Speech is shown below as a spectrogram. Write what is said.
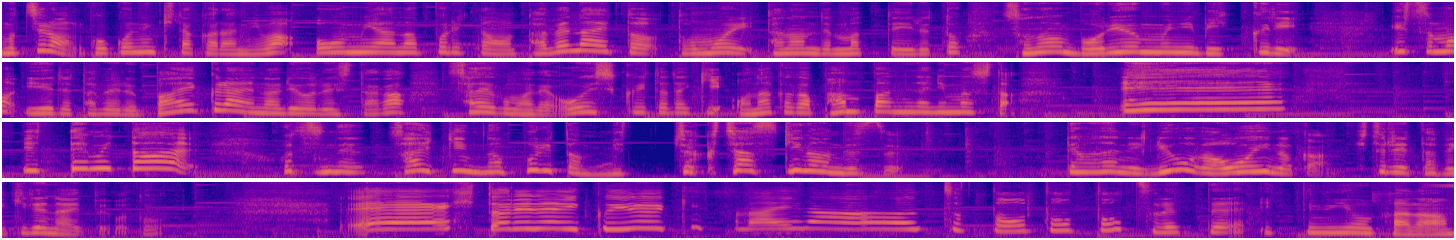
もちろんここに来たからには大宮ナポリタンを食べないとと思い頼んで待っているとそのボリュームにびっくり。いつも家で食べる倍くらいの量でしたが最後まで美味しくいただきお腹がパンパンになりました。えー、行ってみたい。私ね最近ナポリタンめっちゃくちゃ好きなんです。でも何量が多いのか一人で食べきれないってこと？えー、一人で行く勇気がないな。ちょっと弟を連れて行ってみようかな。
